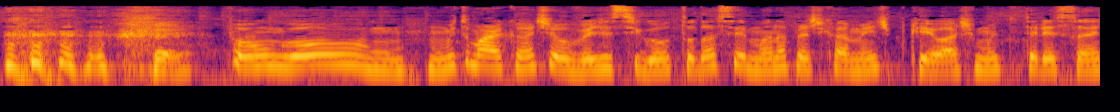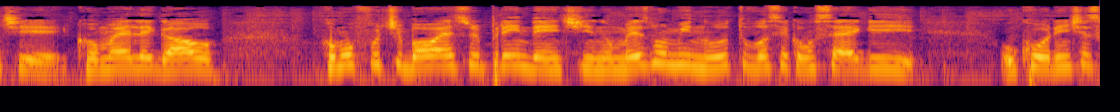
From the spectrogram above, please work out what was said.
Foi um gol muito marcante, eu vejo esse gol toda semana praticamente, porque eu acho muito interessante como é legal, como o futebol é surpreendente. No mesmo minuto você consegue o Corinthians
